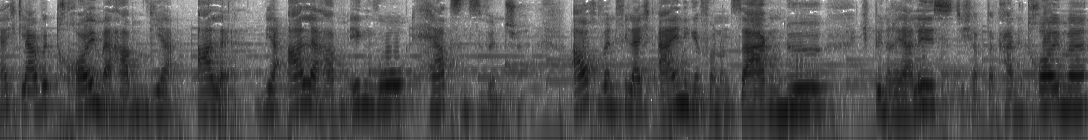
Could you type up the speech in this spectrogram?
Ja, ich glaube, Träume haben wir alle. Wir alle haben irgendwo Herzenswünsche. Auch wenn vielleicht einige von uns sagen, nö, ich bin Realist, ich habe da keine Träume,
